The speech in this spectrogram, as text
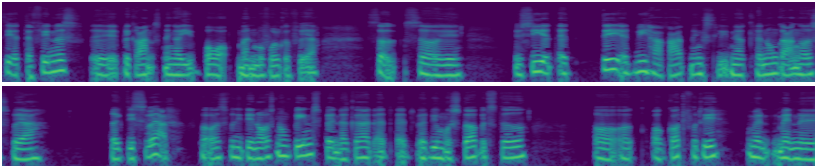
til, at der findes øh, begrænsninger i, hvor man må fotografere. Så, så øh, jeg vil sige, at, at det, at vi har retningslinjer, kan nogle gange også være rigtig svært for os, fordi det er også nogle benspænd, der gør, at, at, at vi må stoppe et sted, og, og, og godt for det. Men, men øh,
